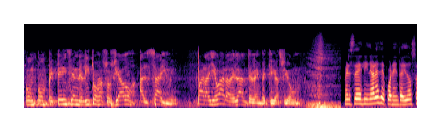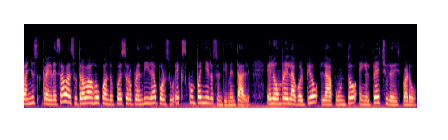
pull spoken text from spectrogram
con competencia en delitos asociados al SAIME, para llevar adelante la investigación. Mercedes Linares, de 42 años, regresaba de su trabajo cuando fue sorprendida por su ex compañero sentimental. El hombre la golpeó, la apuntó en el pecho y le disparó.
